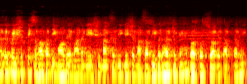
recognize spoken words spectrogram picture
नगर परिषद के सभापति महोदय माननीय श्रीमान संदीप जी शर्मा साहब भी पधार चुके हैं। बहुत बहुत स्वागत आपका भी।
